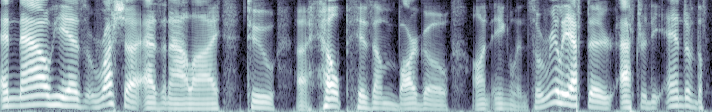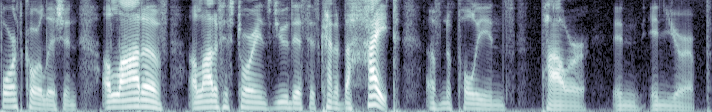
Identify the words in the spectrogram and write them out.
and now he has Russia as an ally to uh, help his embargo on England. So really, after after the end of the Fourth Coalition, a lot of a lot of historians view this as kind of the height of Napoleon's power in in Europe.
